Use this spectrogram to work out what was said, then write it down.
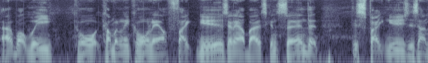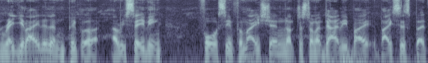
uh, what we call, commonly call now fake news, and Albo is concerned that this fake news is unregulated and people are, are receiving false information, not just on a daily ba- basis, but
